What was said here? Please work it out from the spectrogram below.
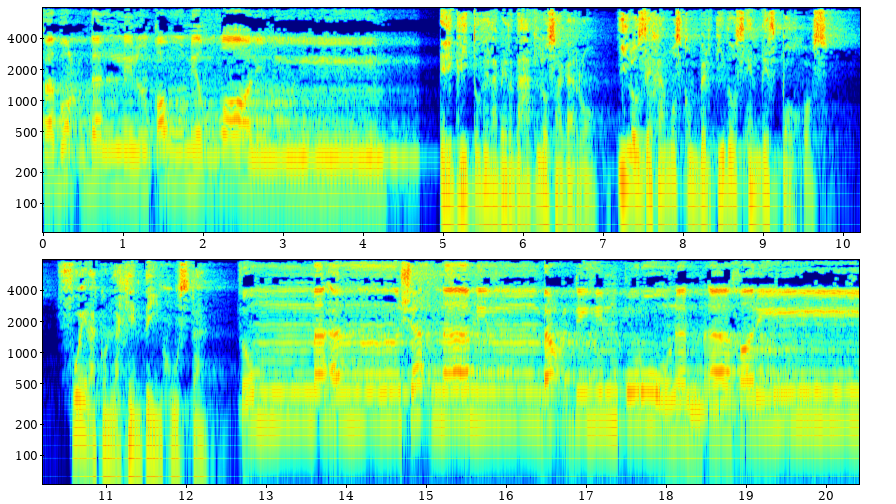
فبعدا للقوم الظالمين El grito de la verdad los agarró y los dejamos convertidos en despojos. Fuera con la gente injusta. ثم انشانا من بعدهم قرونا اخرين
